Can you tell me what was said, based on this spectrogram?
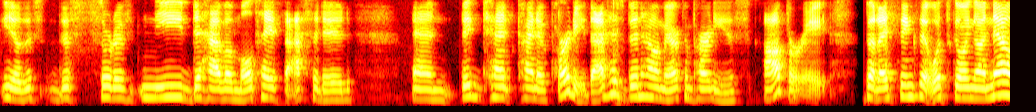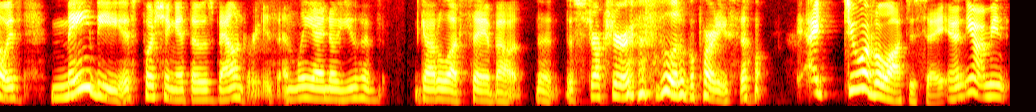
you know, this this sort of need to have a multifaceted and big tent kind of party. That has been how American parties operate. But I think that what's going on now is maybe is pushing at those boundaries. And Lee, I know you have got a lot to say about the, the structure of political parties. So I do have a lot to say. And, you know, I mean,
